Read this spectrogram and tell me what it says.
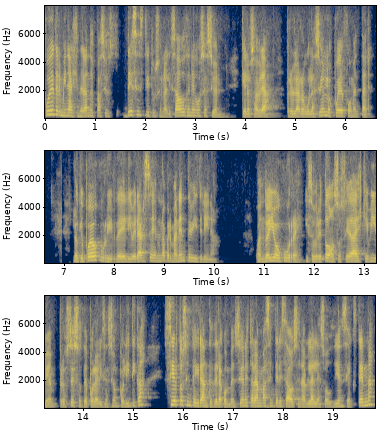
puede terminar generando espacios desinstitucionalizados de negociación, que lo sabrá, pero la regulación los puede fomentar, lo que puede ocurrir de deliberarse en una permanente vitrina. Cuando ello ocurre, y sobre todo en sociedades que viven procesos de polarización política, ciertos integrantes de la convención estarán más interesados en hablarle a su audiencia externa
